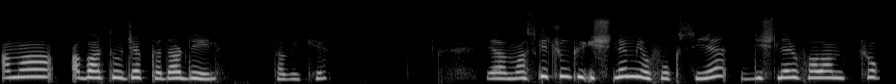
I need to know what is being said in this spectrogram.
ama abartılacak kadar değil. Tabii ki. Ya maske çünkü işlemiyor Foxy'ye. Dişleri falan çok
